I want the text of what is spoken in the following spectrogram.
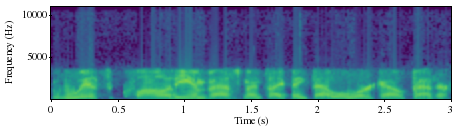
with quality investments. I think that will work out better.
